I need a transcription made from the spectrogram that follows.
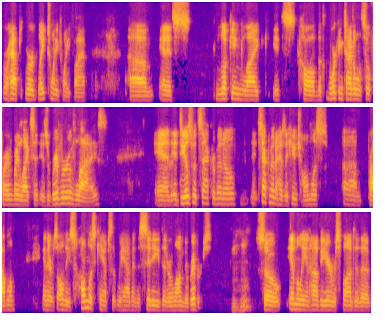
perhaps or late 2025, um, and it's looking like it's called the working title, and so far everybody likes it is River of Lies, and it deals with Sacramento. Sacramento has a huge homeless um, problem, and there's all these homeless camps that we have in the city that are along the rivers. Mm-hmm. So Emily and Javier respond to the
